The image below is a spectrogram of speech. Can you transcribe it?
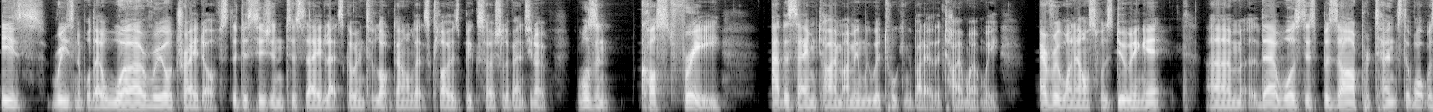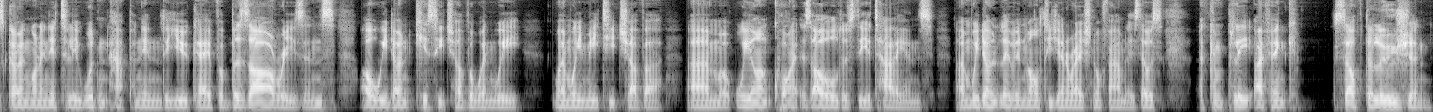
is reasonable. There were real trade offs. The decision to say, let's go into lockdown or let's close big social events, you know, wasn't cost free. At the same time, I mean, we were talking about it at the time, weren't we? everyone else was doing it. Um, there was this bizarre pretense that what was going on in Italy wouldn't happen in the UK for bizarre reasons. Oh, we don't kiss each other when we when we meet each other. Um, we aren't quite as old as the Italians, and we don't live in multi generational families. There was a complete, I think, self delusion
